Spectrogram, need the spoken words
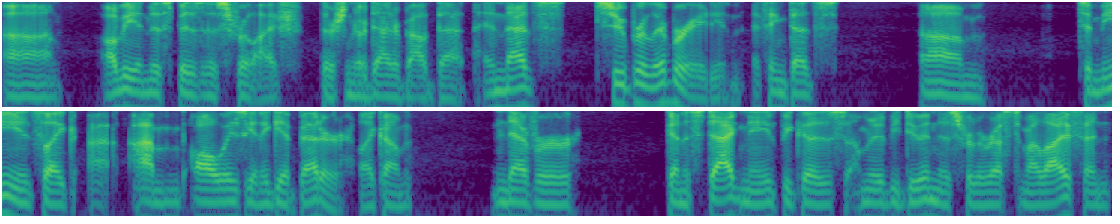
Um, I'll be in this business for life. There's no doubt about that. And that's super liberating. I think that's, um, to me, it's like I, I'm always going to get better. Like I'm never going to stagnate because I'm going to be doing this for the rest of my life. And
